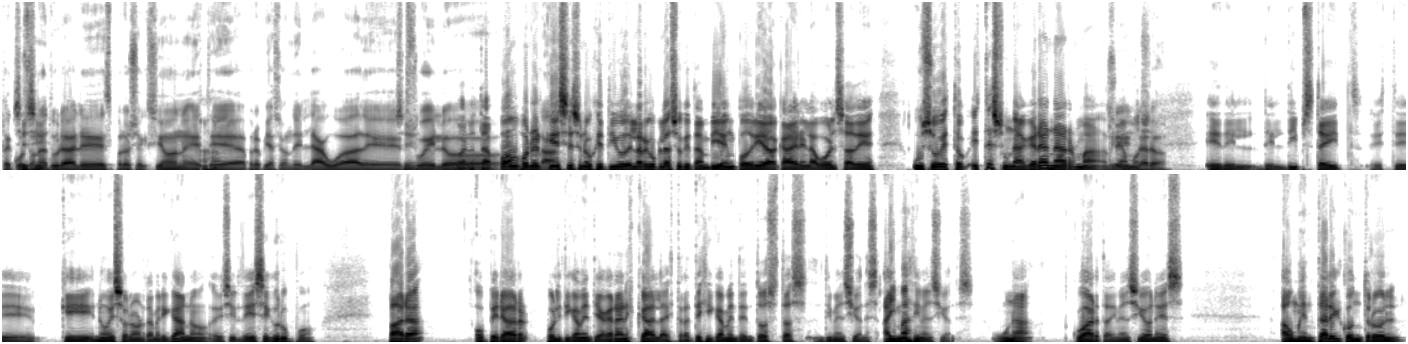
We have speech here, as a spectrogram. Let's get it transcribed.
Recursos Sí, naturales, proyección, este, apropiación del agua, del suelo. Bueno, ta, podemos poner Ta. que ese es un objetivo de largo plazo que también podría caer en la bolsa de uso esto. Esta es una gran arma, digamos, claro. eh, del, del deep state, este, que no es solo norteamericano, es decir, de ese grupo, para operar políticamente a gran escala, estratégicamente en todas estas dimensiones. Hay más dimensiones. Una cuarta dimensión es aumentar el control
